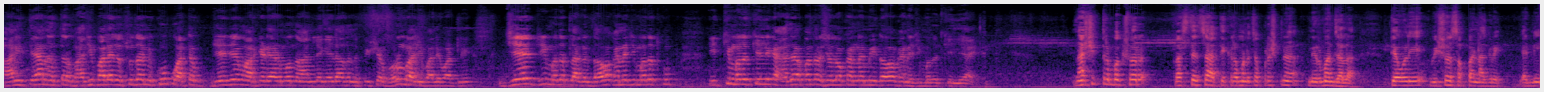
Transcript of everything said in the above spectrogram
आणि त्यानंतर भाजीपाल्याचं सुद्धा मी खूप वाटप जे जे मार्केट यार्डमधून आणले गेले असेल पिशव्या भरून भाजीपाले वाटले. जे जी मदत लागेल दवाखान्याची मदत खूप इतकी मदत केली की हजार पंधराशे लोकांना मी दवाखान्याची मदत केली आहे. नाशिक त्र्यंबकेश्वर रस्त्याचा अतिक्रमणाचा प्रश्न निर्माण झाला त्यावेळी विश्वासप्पा नागरे यांनी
